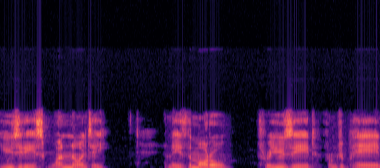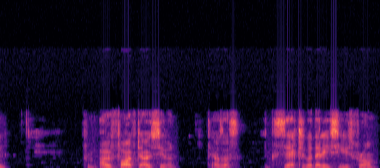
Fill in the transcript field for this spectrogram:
UZS 190, and there's the model 3UZ from Japan from 05 to 07. Tells us exactly what that ECU is from.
